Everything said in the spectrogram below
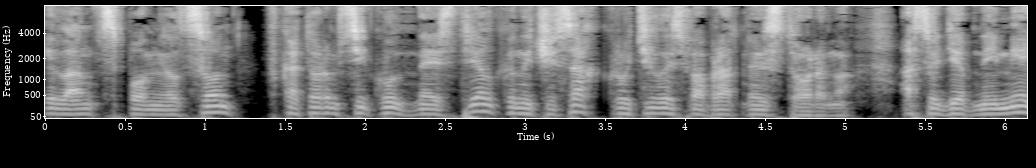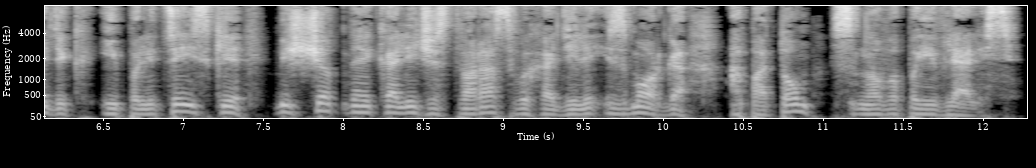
Илан вспомнил сон, в котором секундная стрелка на часах крутилась в обратную сторону, а судебный медик и полицейские бесчетное количество раз выходили из морга, а потом снова появлялись.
